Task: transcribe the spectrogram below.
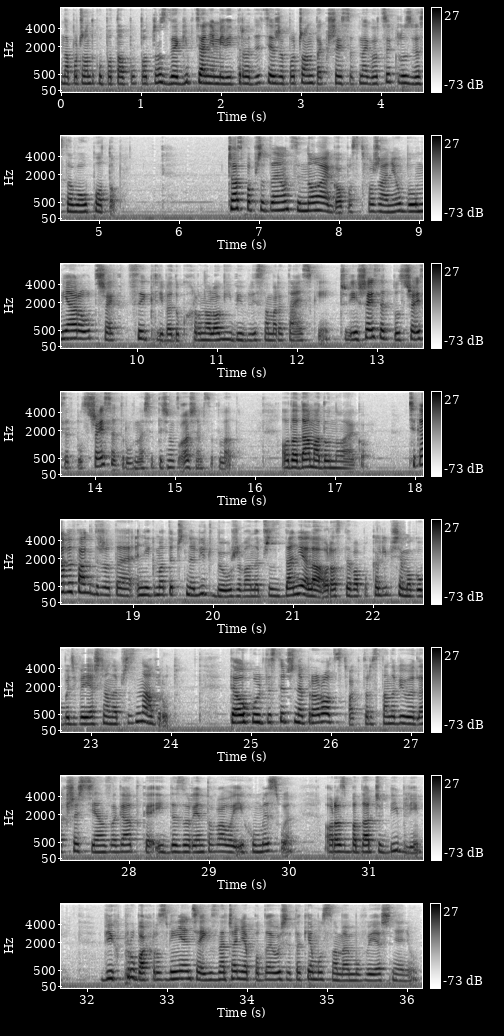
na początku potopu, podczas gdy Egipcjanie mieli tradycję, że początek 600 cyklu zwiastował potop. Czas poprzedzający Noego po stworzeniu był miarą trzech cykli według chronologii Biblii Samarytańskiej, czyli 600 plus 600 plus 600 równa się 1800 lat. Od Adama do Noego. Ciekawy fakt, że te enigmatyczne liczby używane przez Daniela oraz te w Apokalipsie mogą być wyjaśnione przez nawrót. Te okultystyczne proroctwa, które stanowiły dla chrześcijan zagadkę i dezorientowały ich umysły oraz badaczy Biblii, w ich próbach rozwinięcia ich znaczenia poddają się takiemu samemu wyjaśnieniu.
